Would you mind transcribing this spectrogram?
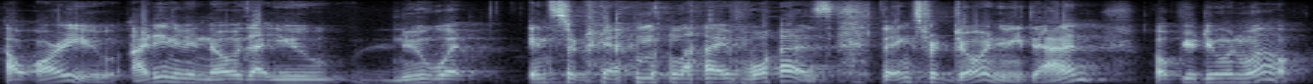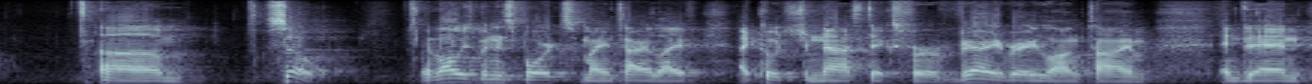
How are you? I didn't even know that you knew what Instagram live was. Thanks for joining me, Dad. Hope you're doing well. Um, so, I've always been in sports my entire life. I coached gymnastics for a very, very long time. And then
